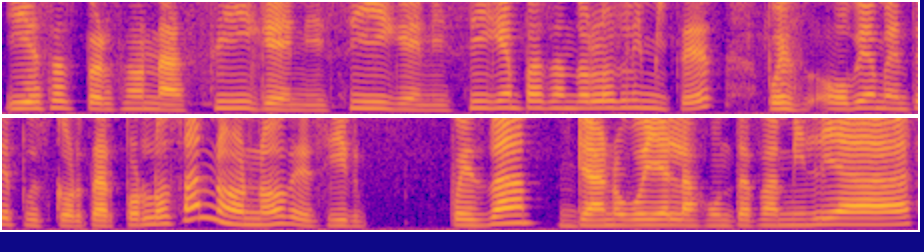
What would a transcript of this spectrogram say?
y esas personas siguen y siguen y siguen pasando los límites, pues obviamente pues cortar por lo sano, ¿no? Decir, pues va, ya no voy a la junta familiar,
